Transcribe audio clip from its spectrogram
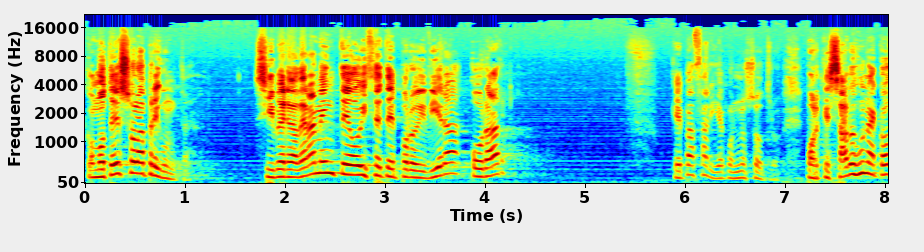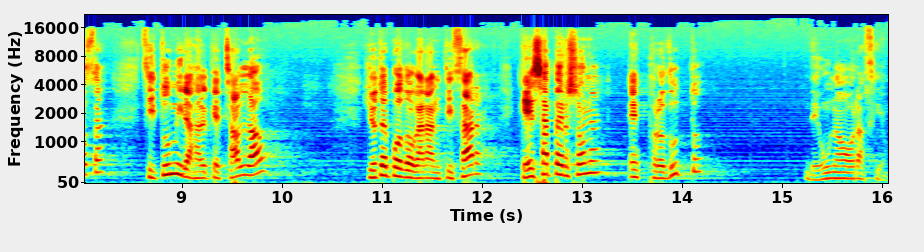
como te he hecho la pregunta, si verdaderamente hoy se te prohibiera orar, ¿qué pasaría con nosotros? Porque sabes una cosa, si tú miras al que está al lado, yo te puedo garantizar que esa persona es producto de una oración.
